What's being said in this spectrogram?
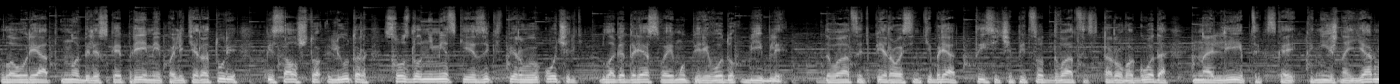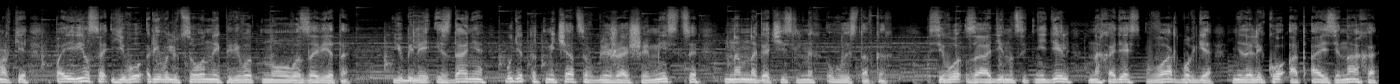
лауреат Нобелевской премии по литературе, писал, что Лютер создал немецкий язык в первую очередь благодаря своему переводу Библии. 21 сентября 1522 года на Лейпцигской книжной ярмарке появился его революционный перевод Нового Завета. Юбилей издания будет отмечаться в ближайшие месяцы на многочисленных выставках – всего за 11 недель, находясь в Вартбурге, недалеко от Айзенаха,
